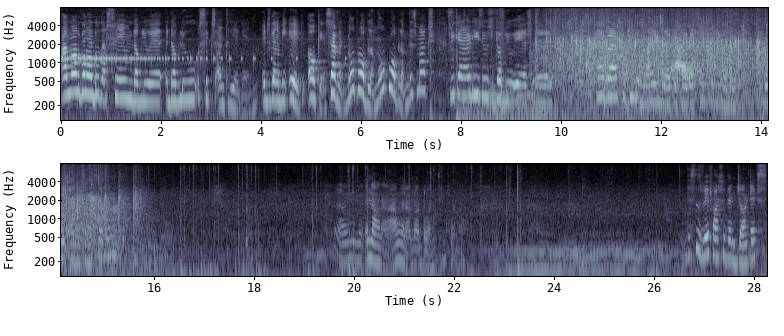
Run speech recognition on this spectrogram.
I'm not gonna do the same WA, W6 and 3 again. It's gonna be 8. Okay, 7. No problem, no problem. This match, we can at least use WASD. But I have to keep in mind that if I get something that is good and on 7. Um, no, no, no, I'm gonna not do anything for now. This is way faster than Jartex.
